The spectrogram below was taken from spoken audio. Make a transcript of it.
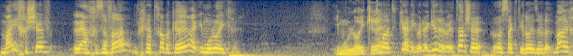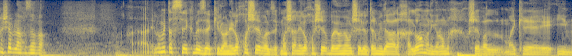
מה ייחשב לאכזבה מבחינתך בקריירה אם הוא לא יקרה? אם הוא לא יקרה, זאת אומרת, כן, אם אני אגיע למצב שלא השגתי לא את זה, מה ייחשב לאכזבה? אני לא מתעסק בזה, כאילו, אני לא חושב על זה, כמו שאני לא חושב ביום יום שלי יותר מדי על החלום, אני גם לא חושב על מה יקרה אם.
